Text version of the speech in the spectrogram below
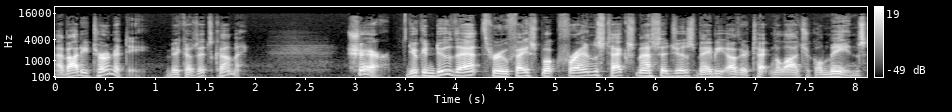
about eternity, because it's coming. Share. You can do that through Facebook friends, text messages, maybe other technological means.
